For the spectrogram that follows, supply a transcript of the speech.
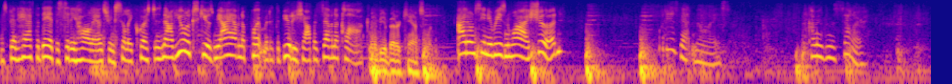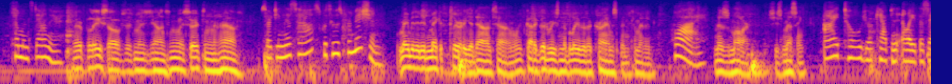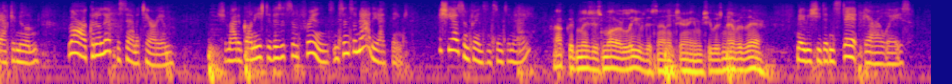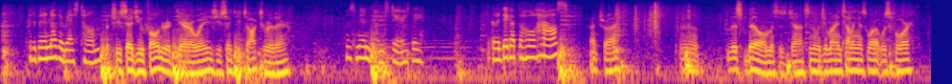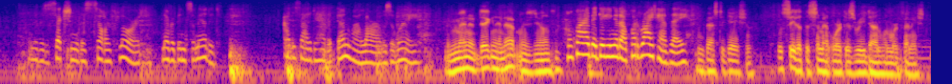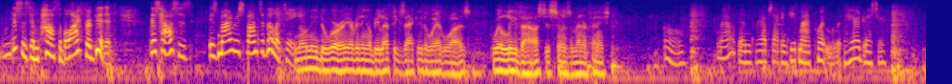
I spent half the day at the city hall answering silly questions. Now, if you'll excuse me, I have an appointment at the beauty shop at 7 o'clock. Maybe you better cancel it. I don't see any reason why I should. What is that noise? Coming from the cellar. Someone's down there. They're police officers, Miss Johnson. We're searching the house. Searching this house? With whose permission? Maybe they didn't make it clear to you downtown. We've got a good reason to believe that a crime's been committed. Why? Mrs. Muller, she's missing. I told your Captain Elliott this afternoon. Laura could have left the sanitarium. She might have gone east to visit some friends in Cincinnati, I think. She has some friends in Cincinnati. How could Mrs. Muller leave the sanitarium? She was never there. Maybe she didn't stay at Garraway's. Could have been another rest home. But you said you phoned her at Garraway's. You said you talked to her there. Those men downstairs, they... They're going to dig up the whole house? That's right. Uh, this bill, Mrs. Johnson, would you mind telling us what it was for? And there was a section of the cellar floor. It had never been cemented. I decided to have it done while Laura was away. The men are digging it up, Miss Johnson. Well, why are they digging it up? What right have they? Investigation. We'll see that the cement work is redone when we're finished. This is impossible. I forbid it. This house is, is my responsibility. No need to worry. Everything will be left exactly the way it was. We'll leave the house just as soon as the men are finished. Oh, well, then perhaps I can keep my appointment with the hairdresser.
